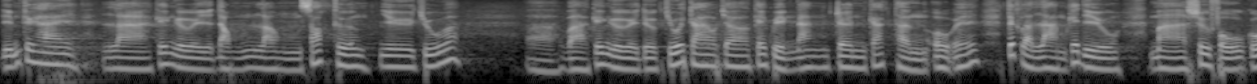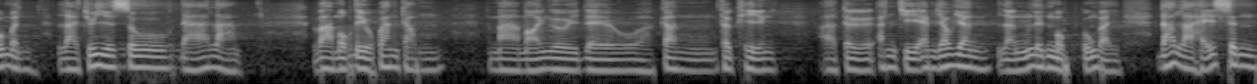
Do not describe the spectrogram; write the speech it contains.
điểm thứ hai là cái người động lòng xót thương như chúa à, và cái người được chúa trao cho cái quyền năng trên các thần ô uế tức là làm cái điều mà sư phụ của mình là chúa giêsu đã làm và một điều quan trọng mà mọi người đều cần thực hiện à, từ anh chị em giáo dân lẫn linh mục cũng vậy đó là hãy xin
